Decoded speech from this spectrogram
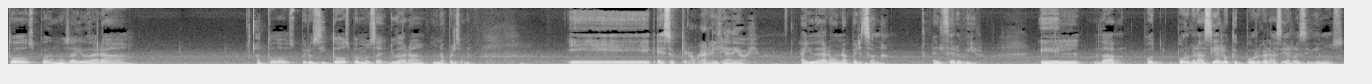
todos podemos ayudar a, a todos, pero sí todos podemos ayudar a una persona. Y eso quiero hablar el día de hoy. Ayudar a una persona, el servir, el dar por, por gracia lo que por gracia recibimos.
